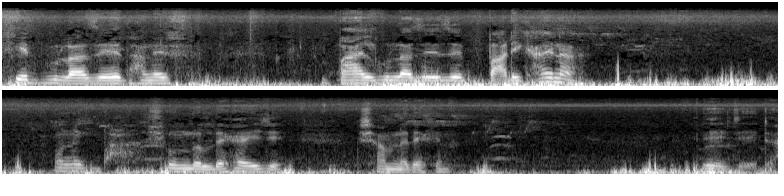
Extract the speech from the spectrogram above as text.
ক্ষেতগুলা, যে ধানের পায়েলগুলা যে যে বাড়ি খায় না, অনেক সুন্দর দেখায় এই যে। সামনে দেখেন। এই যে এটা।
